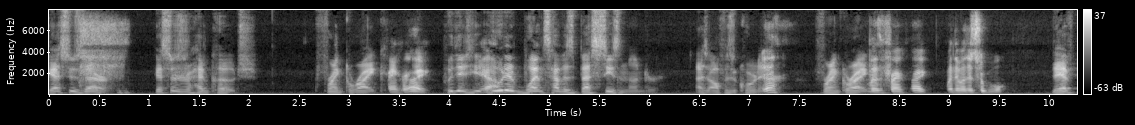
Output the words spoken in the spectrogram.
Guess who's there? Guess who's their head coach? Frank Reich. Frank Reich Who did he, Yeah. who did Wentz have his best season under as offensive coordinator? Yeah. Frank Reich. with Frank Reich when they won the Super Bowl. They have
